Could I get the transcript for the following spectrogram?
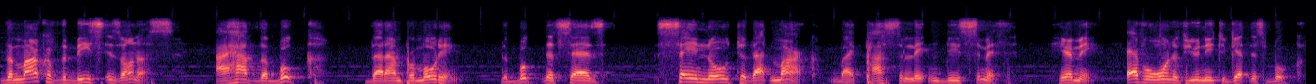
The mark of the beast is on us. I have the book that I'm promoting, the book that says, Say No to That Mark by Pastor Leighton D. Smith. Hear me. Every one of you need to get this book.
